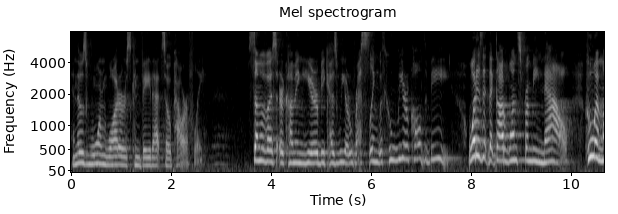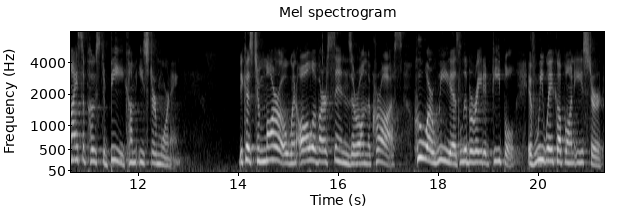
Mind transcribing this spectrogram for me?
And those warm waters convey that so powerfully. Some of us are coming here because we are wrestling with who we are called to be. What is it that God wants from me now? Who am I supposed to be come Easter morning? Because tomorrow, when all of our sins are on the cross, who are we as liberated people if we wake up on Easter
